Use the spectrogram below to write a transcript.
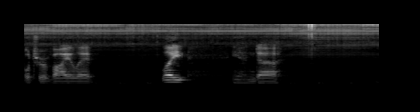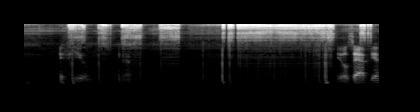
ultraviolet light, and uh, if you you know it'll zap you.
